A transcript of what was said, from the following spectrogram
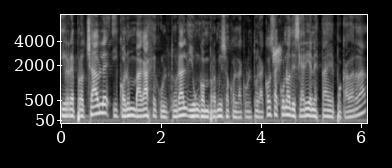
irreprochable y con un bagaje cultural y un compromiso con la cultura, cosa que uno desearía en esta época, ¿verdad?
